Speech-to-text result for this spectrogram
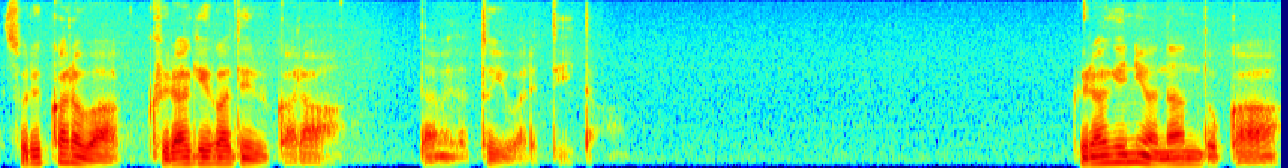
それからはクラゲが出るからダメだと言われていた。クラゲには何度か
